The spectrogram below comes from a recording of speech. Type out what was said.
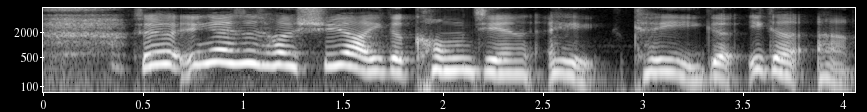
所以应该是会需要一个空间，哎、欸，可以一个一个很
